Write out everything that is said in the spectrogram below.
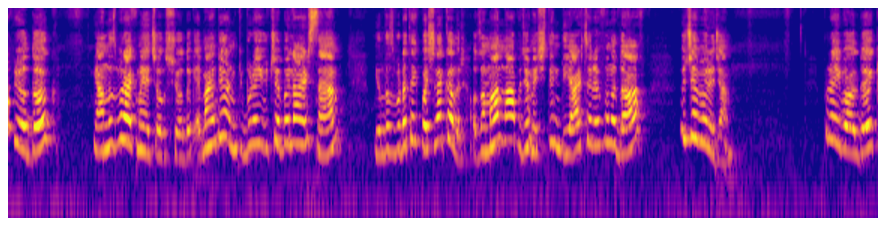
yapıyorduk? Yalnız bırakmaya çalışıyorduk. E ben diyorum ki burayı 3'e bölersem yıldız burada tek başına kalır. O zaman ne yapacağım? Eşitin diğer tarafını da 3'e böleceğim. Burayı böldük.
